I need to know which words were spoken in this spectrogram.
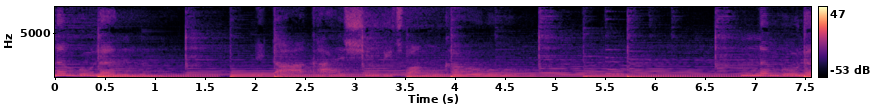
能不能你打？开心的窗口，能不能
